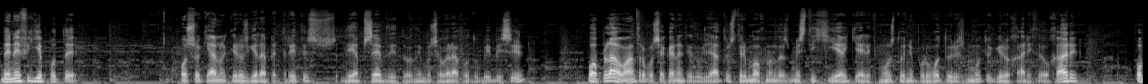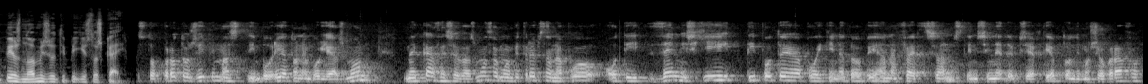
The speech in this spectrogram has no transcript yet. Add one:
Δεν έφυγε ποτέ. Όσο και αν ο κ. Γεραπετρίτης διαψεύδει τον δημοσιογράφο του BBC, που απλά ο άνθρωπος έκανε τη δουλειά του, στριμώχνοντας με στοιχεία και αριθμούς τον Υπουργό Τουρισμού, τον κ. Χάρη Θεοχάρη, ο οποίος νόμιζε ότι πήγε στο Sky. Στο πρώτο ζήτημα στην πορεία των εμβολιασμών, με κάθε σεβασμό θα μου επιτρέψετε να πω ότι δεν ισχύει τίποτε από εκείνα τα οποία αναφέρθησαν στην συνέντευξη αυτή από τον δημοσιογράφο,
